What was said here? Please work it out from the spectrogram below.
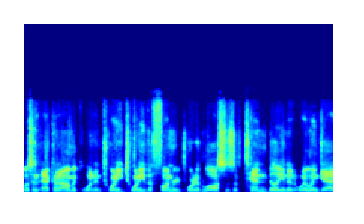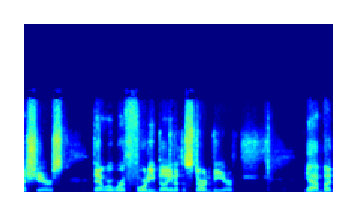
was an economic one. In 2020, the fund reported losses of 10 billion in oil and gas shares that were worth 40 billion at the start of the year. Yeah, but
